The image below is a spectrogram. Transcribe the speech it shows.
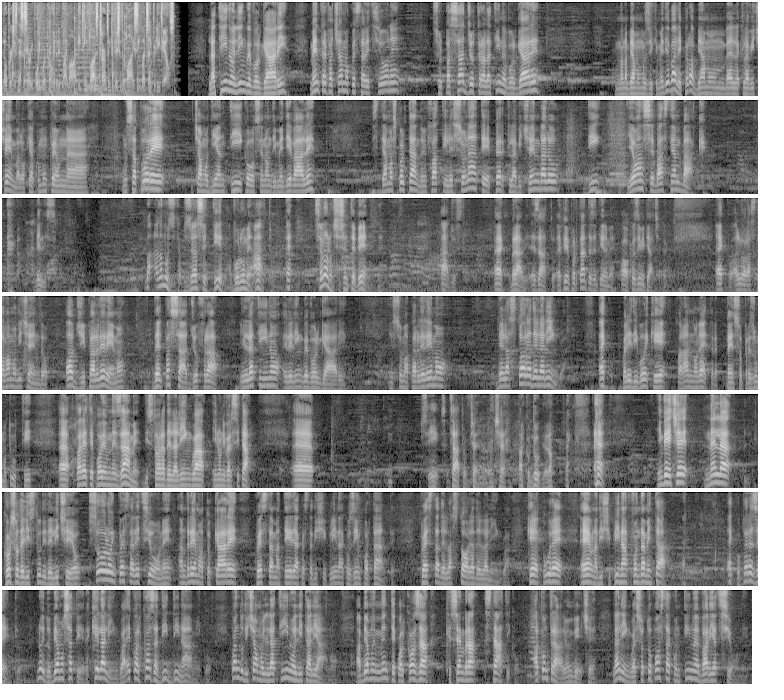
No purchase necessary. Void where prohibited by law. 18 plus terms and conditions apply. See website for details. Latino e lingue volgari. Mentre facciamo questa lezione sul passaggio tra latino e volgare, non abbiamo musiche medievali, però abbiamo un bel clavicembalo che ha comunque un, eh, un sapore, diciamo, di antico se non di medievale. Stiamo ascoltando infatti le sonate per clavicembalo di Johann Sebastian Bach. Bellissimo. Ma la musica bisogna sentirla, a volume alto, eh, se no non si sente bene. eh. Ah, giusto. Ecco, bravi, esatto. È più importante sentire me. Oh, così mi piace. Ecco, allora, stavamo dicendo, oggi parleremo del passaggio fra il latino e le lingue volgari. Insomma, parleremo della storia della lingua. Ecco, quelli di voi che faranno lettere, penso, presumo tutti, eh, farete poi un esame di storia della lingua in università. Eh, sì, senz'altro, cioè, non c'è alcun dubbio, no? Ecco. Invece, nel corso degli studi del liceo, solo in questa lezione andremo a toccare questa materia, questa disciplina così importante, questa della storia della lingua, che pure è una disciplina fondamentale. Ecco, per esempio, noi dobbiamo sapere che la lingua è qualcosa di dinamico. Quando diciamo il latino e l'italiano, abbiamo in mente qualcosa che sembra statico. Al contrario, invece, la lingua è sottoposta a continue variazioni.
